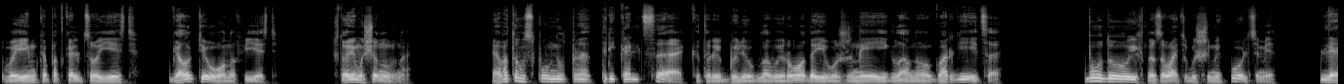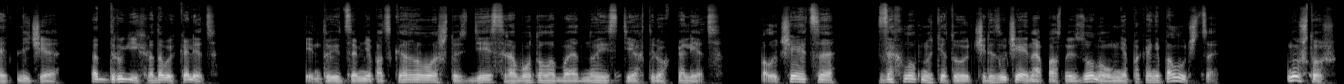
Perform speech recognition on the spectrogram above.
выемка под кольцо есть, галактионов есть. Что им еще нужно? А потом вспомнил про три кольца, которые были у главы рода, его жены и главного гвардейца. Буду их называть высшими кольцами, для отличия от других родовых колец. Интуиция мне подсказывала, что здесь сработало бы одно из тех трех колец. Получается, захлопнуть эту чрезвычайно опасную зону у меня пока не получится. Ну что ж,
